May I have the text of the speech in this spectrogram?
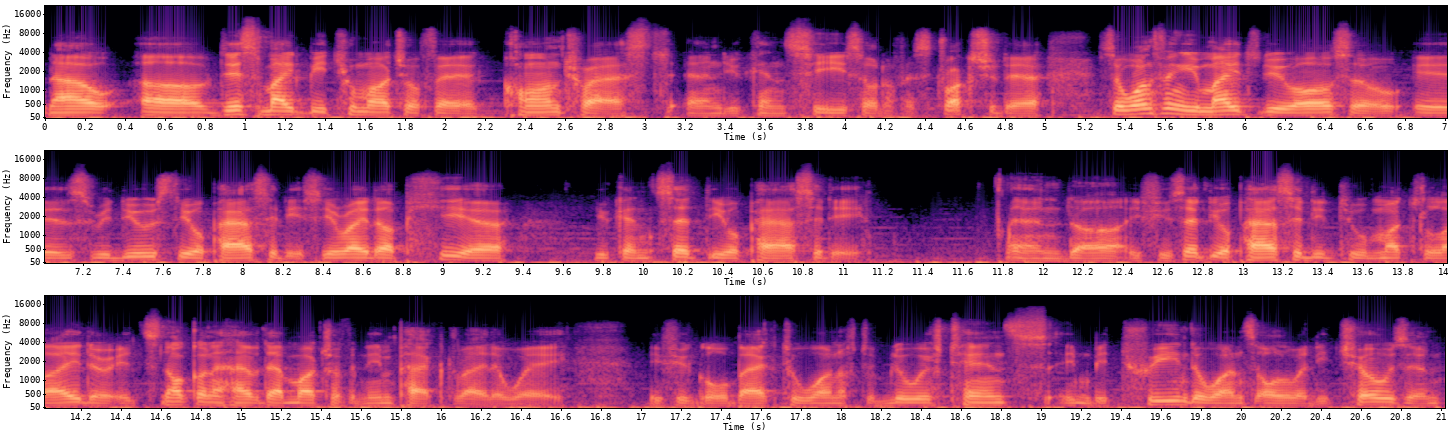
Now, uh, this might be too much of a contrast and you can see sort of a structure there. So one thing you might do also is reduce the opacity. See right up here, you can set the opacity. And uh, if you set the opacity to much lighter, it's not going to have that much of an impact right away. If you go back to one of the bluish tints in between the ones already chosen,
